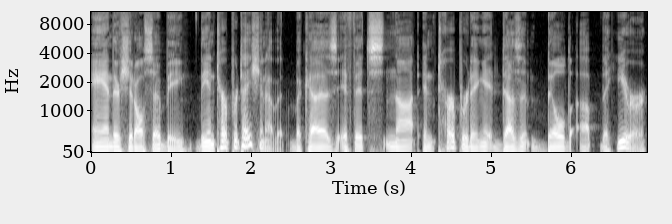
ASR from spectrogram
and there should also be the interpretation of it, because if it's not interpreting, it doesn't build up the hearer.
